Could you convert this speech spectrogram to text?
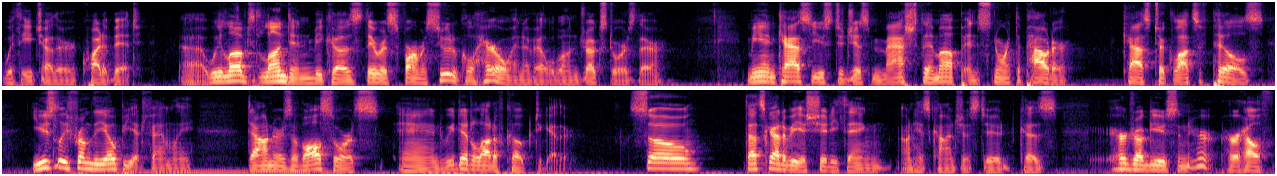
with each other quite a bit. Uh, we loved London because there was pharmaceutical heroin available in drugstores there. Me and Cass used to just mash them up and snort the powder. Cass took lots of pills, usually from the opiate family, downers of all sorts, and we did a lot of coke together. So that's got to be a shitty thing on his conscience, dude, because her drug use and her, her health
